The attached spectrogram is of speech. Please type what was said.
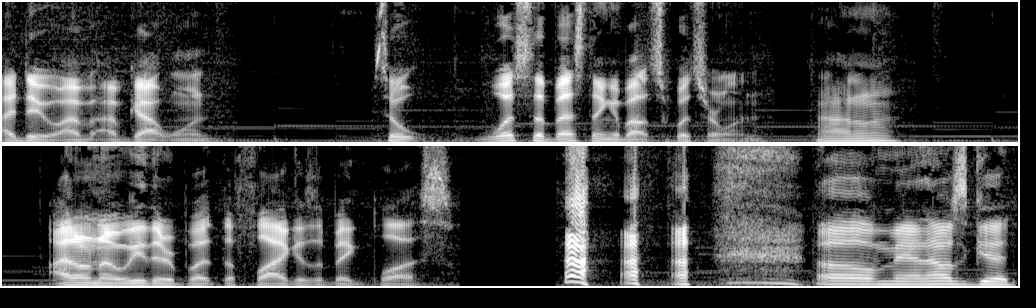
I do. I've I've got one. So, what's the best thing about Switzerland? I don't know. I don't know either, but the flag is a big plus. oh man, that was good.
